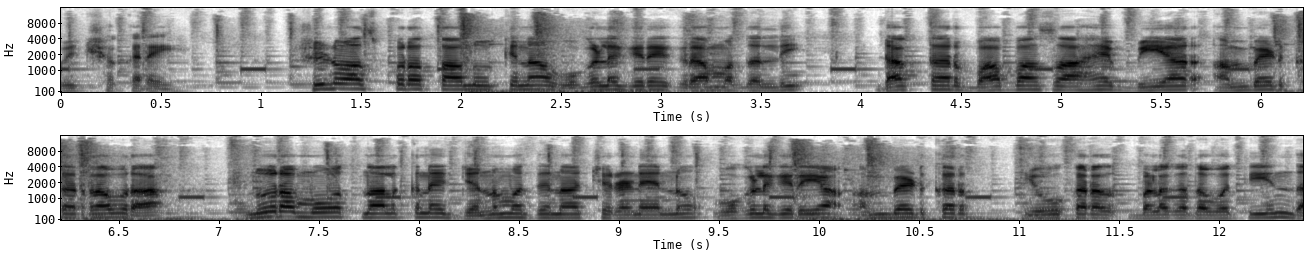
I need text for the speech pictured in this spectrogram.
ವೀಕ್ಷಕರೇ. ಶ್ರೀನಿವಾಸಪುರ ತಾಲೂಕಿನ ಒಗಳಗೆರೆ ಗ್ರಾಮದಲ್ಲಿ doctor Baba Saheb B R Ambedkar ರವರ ನೂರ ಮೂವತ್ತ್ನಾಲ್ಕನೇ ಜನ್ಮದಿನಾಚರಣೆಯನ್ನು ಒಗಳಗೆರೆಯ ಅಂಬೇಡ್ಕರ್ ಯುವಕರ ಬಳಗದ ವತಿಯಿಂದ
